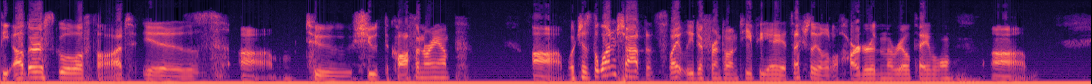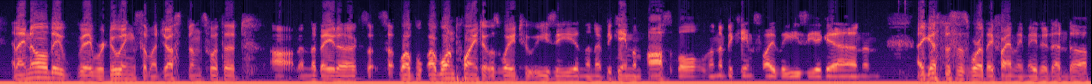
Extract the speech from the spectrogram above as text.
the other school of thought is um, to shoot the coffin ramp, uh, which is the one shot that's slightly different on TPA. It's actually a little harder than the real table. Um, and I know they they were doing some adjustments with it um, in the beta. So, so, well, at one point it was way too easy, and then it became impossible, and then it became slightly easy again. And I guess this is where they finally made it end up.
